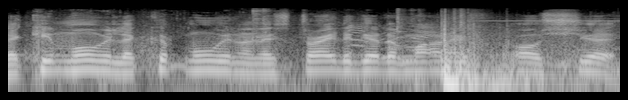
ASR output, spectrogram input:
Let's keep moving. Let's keep moving, and let's try to get the money. Oh shit.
